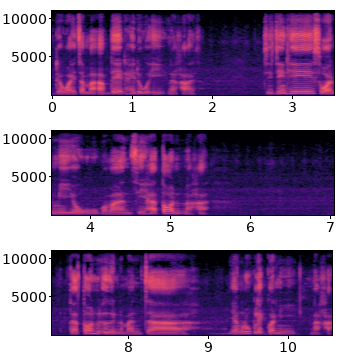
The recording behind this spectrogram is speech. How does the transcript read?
เดี๋ยวไว้จะมาอัปเดตให้ดูอีกนะคะ จริงๆที่สวนมีอยู่ประมาณสี่ห้าต้นนะคะ แต่ต้นอื่นมันจะ ยังลูกเล็กกว่านี้นะคะ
